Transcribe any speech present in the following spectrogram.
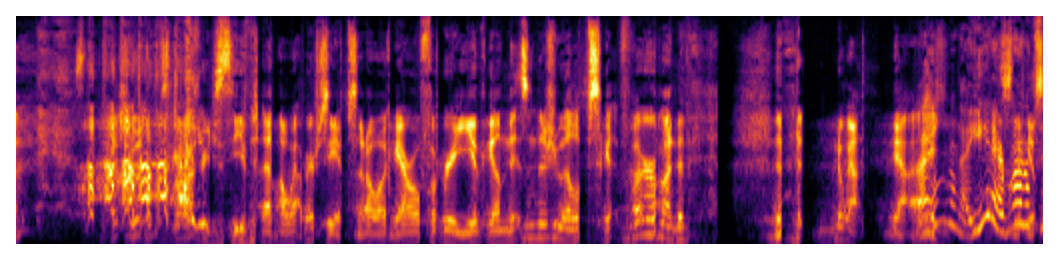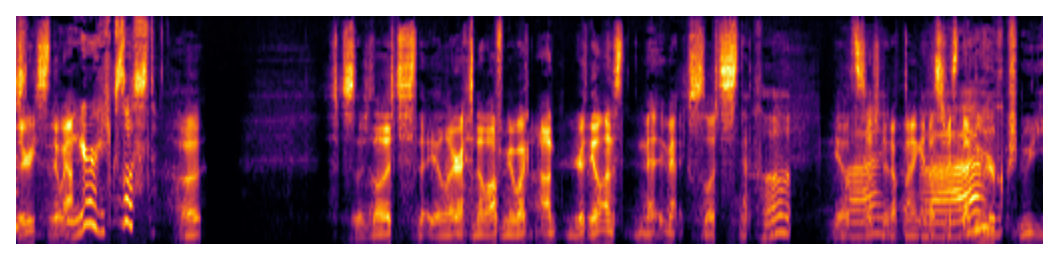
zee, rust that. Schulp, je ziet dat nou weer ziet. Zo nou, ik ga over je. Dan is een schulp, vermanden. Nou ja, ja, hey. Oh, hier, everyone Yes, there is no out. Hier, ik zast. Uh, så så det gjelder nå av meg an Gudjan så det Oh, gjelder så det er mange det er det du knui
